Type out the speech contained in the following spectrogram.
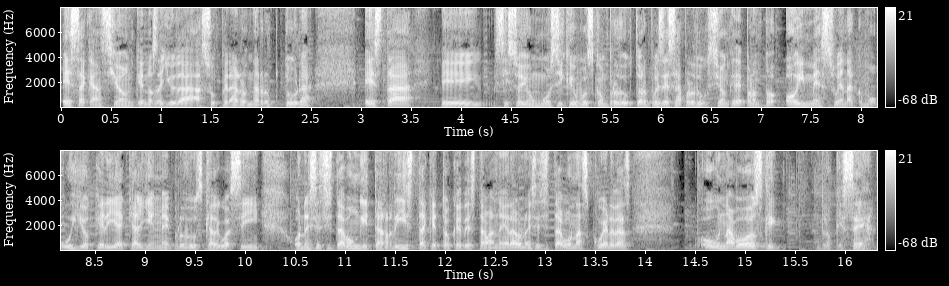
esa canción que nos ayuda a superar una ruptura, esta, eh, si soy un músico y busco un productor, pues esa producción que de pronto hoy me suena como, uy, yo quería que alguien me produzca algo así, o necesitaba un guitarrista que toque de esta manera, o necesitaba unas cuerdas, o una voz que, lo que sea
